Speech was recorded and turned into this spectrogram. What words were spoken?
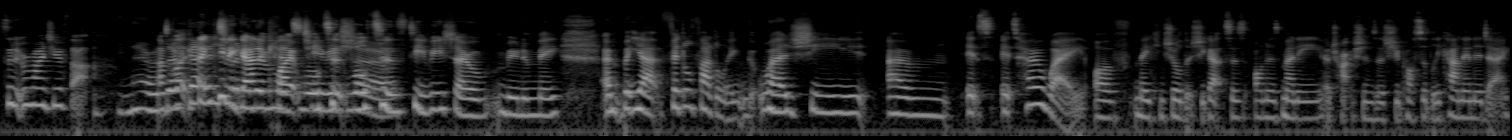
Doesn't it remind you of that? No, I'm don't like get thinking into again of like Walter, TV. Walter's TV show Moon and Me, um, but yeah, fiddle faddling, where she um, it's it's her way of making sure that she gets as on as many attractions as she possibly can in a day,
